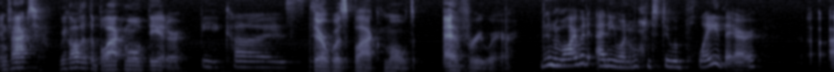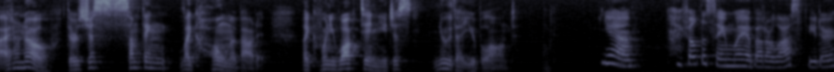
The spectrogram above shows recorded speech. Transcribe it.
In fact, we called it the Black Mold Theater. Because. There was black mold everywhere. Then why would anyone want to do a play there? I don't know. There's just something like home about it. Like when you walked in, you just knew that you belonged. Yeah, I felt the same way about our last theater.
